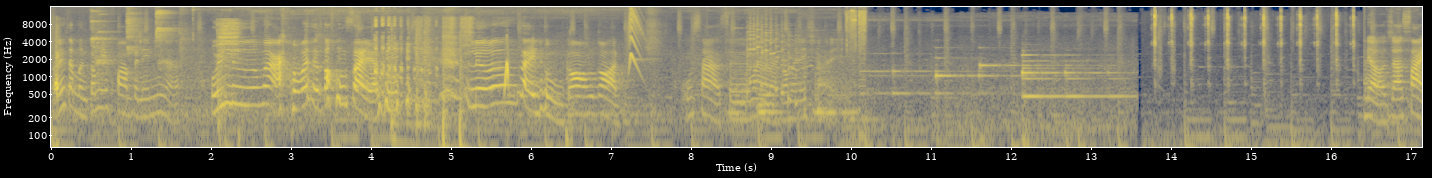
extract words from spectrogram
เฮ้ยแต่มันก็มีความเป็นไอ้นี่นะอุ้ยลืมอะว่าจะต้องใส่อันนี้ลืมใส่ถุงกองก่อน อุตส่าห์ซื้อมาแล้วก็ไม่ได้ใช้ เดี๋ยวเราจะใส่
